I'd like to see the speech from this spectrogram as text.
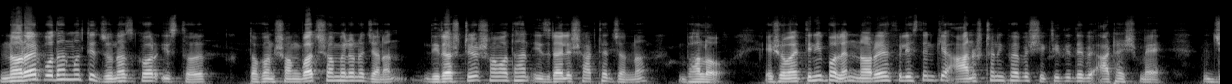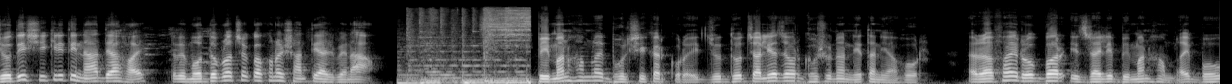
নরওয়ের প্রধানমন্ত্রী জোনাস গড় স্থর তখন সংবাদ সম্মেলনে জানান, দ্বিরাষ্ট্রীয় সমাধান ইসরায়েলের স্বার্থের জন্য ভালো। এ সময় তিনি বলেন, নরওয়ে ফিলিস্তিনকে আনুষ্ঠানিকভাবে স্বীকৃতি দেবে আঠাশ মে। যদি স্বীকৃতি না দেওয়া হয়, তবে মধ্যপ্রাচ্য কখনোই শান্তি আসবে না। বিমান হামলায় ভুল স্বীকার করেই যুদ্ধ চালিয়ে যাওয়ার ঘোষণা নেতানিয়াহুর। রাফায় রোববার ইসরায়েলি বিমান হামলায় বহু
